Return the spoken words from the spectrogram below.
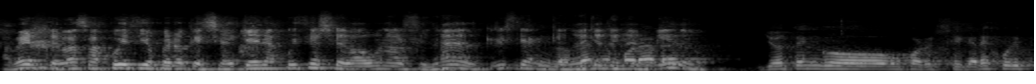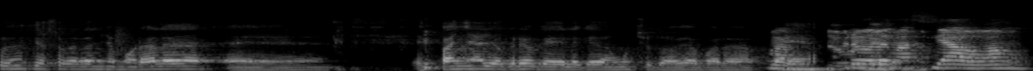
A ver, te vas a juicio, pero que si hay que ir a juicio se va uno al final, Cristian, Sí, que no hay que tener morales, miedo. Yo tengo, por si queréis jurisprudencia sobre daños morales, eh, España yo creo que le queda mucho todavía para... para- Bueno, no, pero demasiado, vamos.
